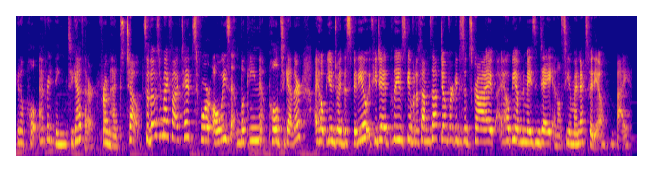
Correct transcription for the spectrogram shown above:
it'll pull everything together from head to toe. So those are my five tips for always looking pulled together. I hope you enjoyed this video. If you did, please give it a thumbs up. Don't forget to subscribe. I hope you have an amazing day and I'll see you in my next video. Bye.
